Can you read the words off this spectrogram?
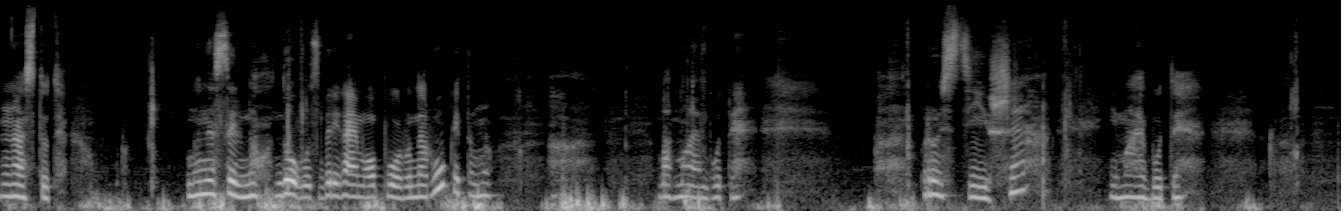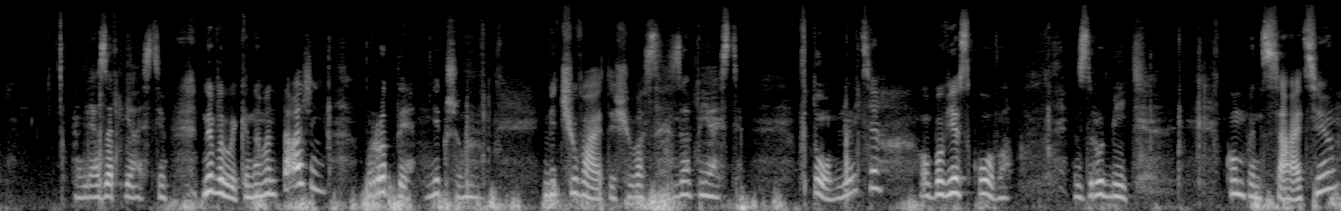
У нас тут ми не сильно довго зберігаємо опору на руки, тому вам має бути простіше і має бути для зап'ястів невелике навантаження. Проте, якщо ви відчуваєте, що у вас зап'ястя втомлюється, обов'язково зробіть компенсацію.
